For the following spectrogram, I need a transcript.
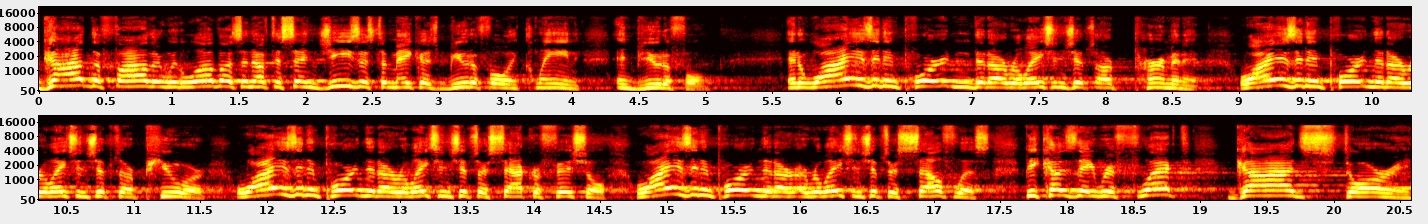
God the Father would love us enough to send Jesus to make us beautiful and clean and beautiful. And why is it important that our relationships are permanent? Why is it important that our relationships are pure? Why is it important that our relationships are sacrificial? Why is it important that our relationships are selfless? Because they reflect God's story.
